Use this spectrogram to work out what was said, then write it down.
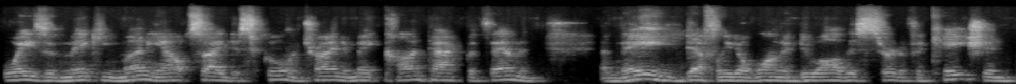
ways of making money outside the school and trying to make contact with them. And, and they definitely don't want to do all this certification.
